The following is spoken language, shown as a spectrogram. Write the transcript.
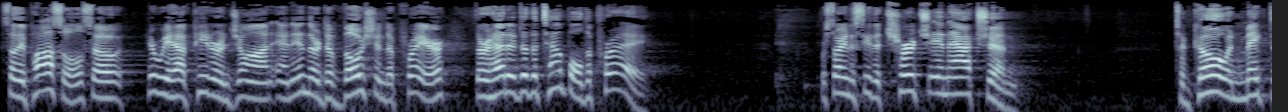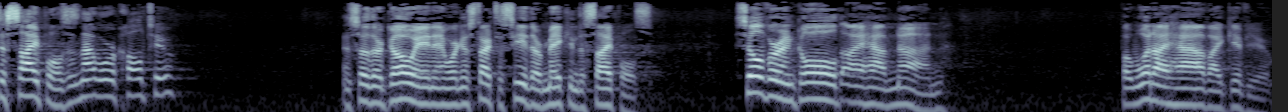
So the apostles, so here we have Peter and John, and in their devotion to prayer, they're headed to the temple to pray. We're starting to see the church in action to go and make disciples. Isn't that what we're called to? And so they're going, and we're going to start to see they're making disciples. Silver and gold I have none, but what I have I give you.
